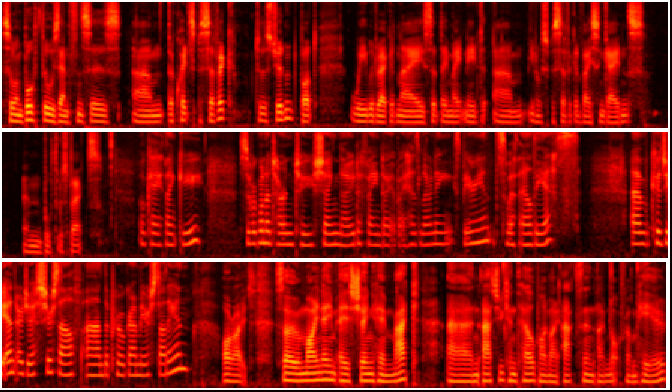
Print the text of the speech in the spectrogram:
So in both those instances, um, they're quite specific to the student, but we would recognise that they might need, um, you know, specific advice and guidance in both respects. Okay, thank you. So we're going to turn to Shing now to find out about his learning experience with LDS. Um, could you introduce yourself and the program you're studying? All right. So my name is Shing Him Mak, and as you can tell by my accent, I'm not from here,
